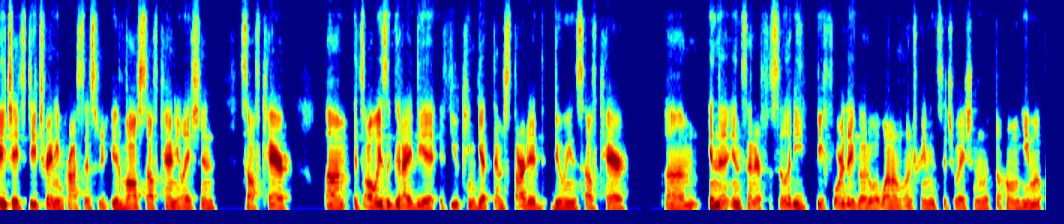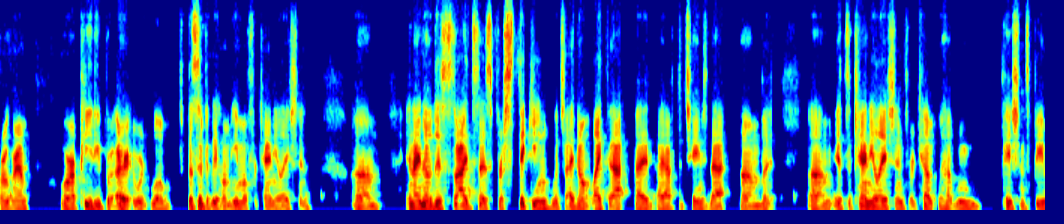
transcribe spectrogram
HHD training process involves self-cannulation, self-care. Um, it's always a good idea if you can get them started doing self-care um, in the in-center facility before they go to a one-on-one training situation with the home hemo program or a PD, or, or well, specifically home hemo for cannulation. Um, and I know this slide says for sticking, which I don't like that. I, I have to change that, um, but um, it's a cannulation for helping patients be,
